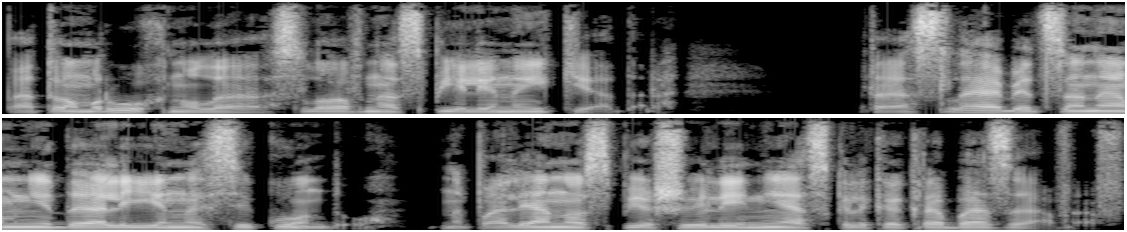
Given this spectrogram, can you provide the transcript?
потом рухнула, словно спиленный кедр — Расслабиться нам не дали и на секунду. На поляну спешили несколько крабозавров.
